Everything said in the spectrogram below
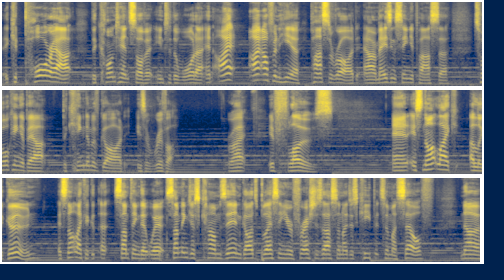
it could pour out the contents of it into the water. And i i often hear pastor rod our amazing senior pastor talking about the kingdom of god is a river right? It flows and it's not like a lagoon it's not like a, something that where something just comes in, God's blessing, He refreshes us, and I just keep it to myself. No,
